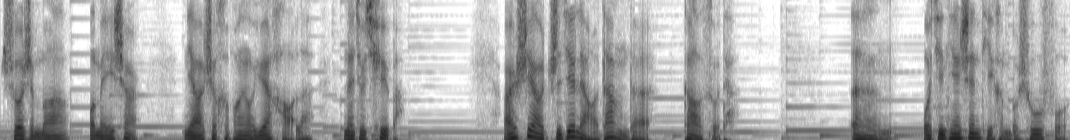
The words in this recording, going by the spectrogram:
说什么我没事儿，你要是和朋友约好了，那就去吧，而是要直截了当的告诉他，嗯，我今天身体很不舒服，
